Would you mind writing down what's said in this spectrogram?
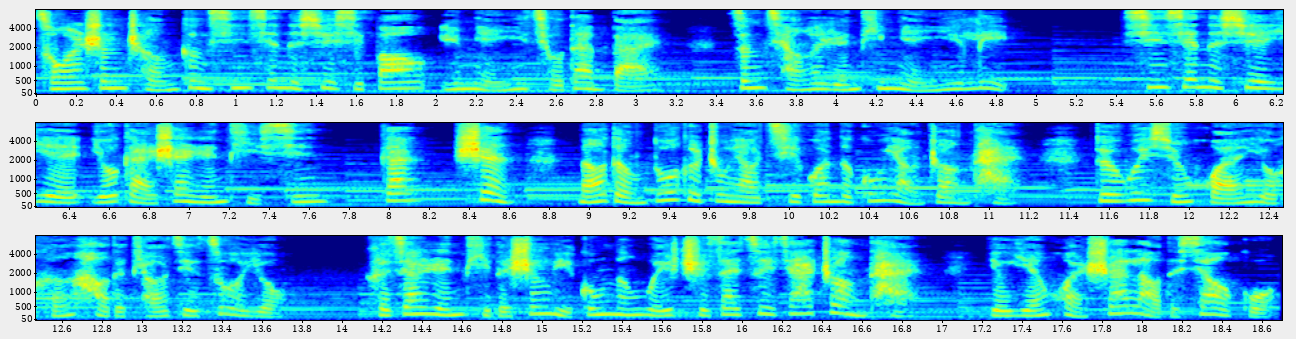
从而生成更新鲜的血细胞与免疫球蛋白，增强了人体免疫力。新鲜的血液有改善人体心、肝、肾、脑等多个重要器官的供氧状态，对微循环有很好的调节作用，可将人体的生理功能维持在最佳状态，有延缓衰老的效果。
